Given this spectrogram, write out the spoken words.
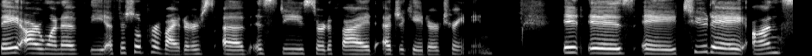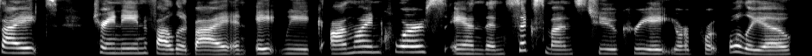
They are one of the official providers of ISTE certified educator training. It is a two-day on-site training followed by an eight week online course and then six months to create your portfolio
